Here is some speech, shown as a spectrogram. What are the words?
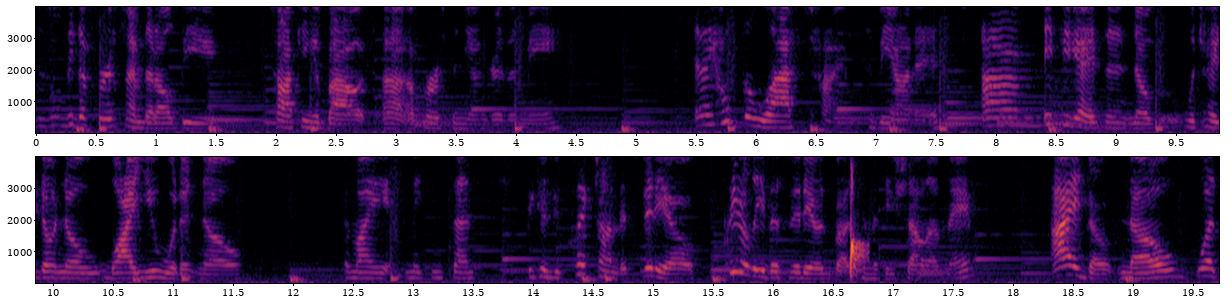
this will be the first time that I'll be talking about uh, a person younger than me. And I hope the last time, to be honest. Um, if you guys didn't know, which I don't know why you wouldn't know, am I making sense? Because you clicked on this video. Clearly, this video is about Timothy Chalamet. I don't know what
